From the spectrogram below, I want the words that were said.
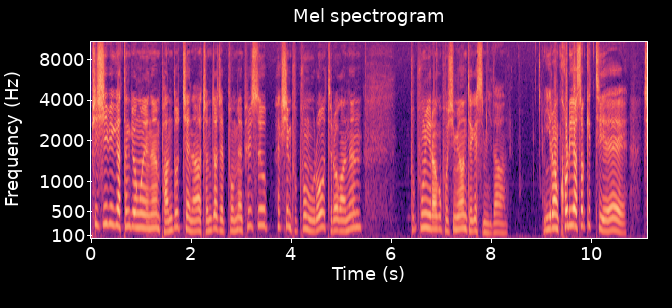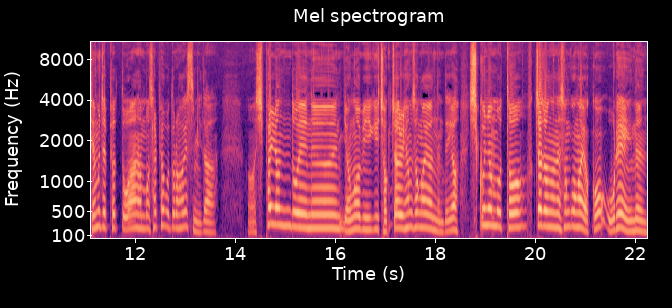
PCB 같은 경우에는 반도체나 전자제품의 필수 핵심 부품으로 들어가는 부품이라고 보시면 되겠습니다. 이런 코리아 서킷의 재무제표 또한 한번 살펴보도록 하겠습니다. 어, 18년도에는 영업이익이 적자를 형성하였는데요. 19년부터 흑자 전환에 성공하였고 올해에는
